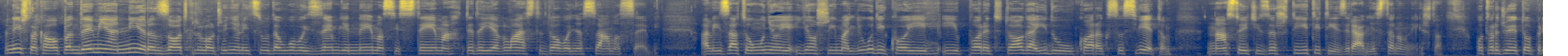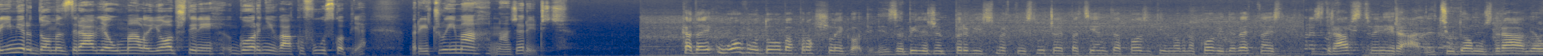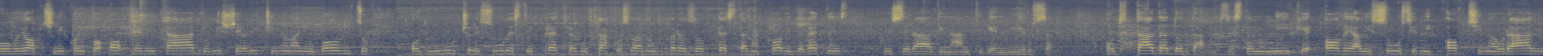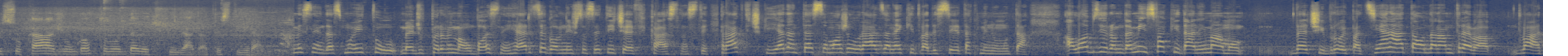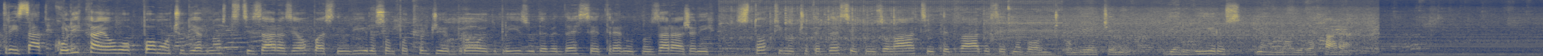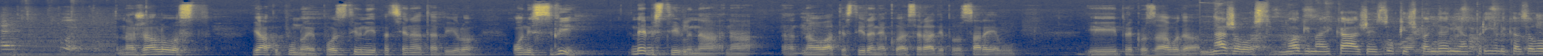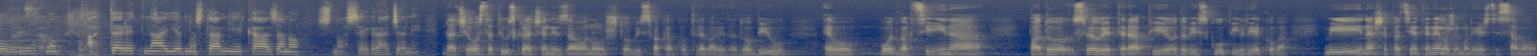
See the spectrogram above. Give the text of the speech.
Ništa kao pandemija nije razotkrilo činjenicu da u ovoj zemlji nema sistema, te da je vlast dovoljna sama sebi. Ali zato u njoj još ima ljudi koji i pored toga idu u korak sa svijetom, nastojeći zaštititi zdravlje stanovništva. Potvrđuje to primjer Doma zdravlja u maloj opštini Gornji Vakuf Uskoplje. Priču ima Nađa Ričić. Kada je u ovo doba prošle godine zabilježen prvi smrtni slučaj pacijenta pozitivnog na COVID-19, zdravstveni radnici u Domu zdravlja u ovoj općini koji po opremi kadru više liči na manju bolnicu, odlučili su uvesti pretragu takozvanog brzog testa na COVID-19 koji se radi na antigen virusa od tada do danas za stanovnike ove, ali susjednih općina u Ralju su, kažu, gotovo 9000 testiranja. Mislim da smo i tu među prvima u Bosni i Hercegovini što se tiče efikasnosti. Praktički jedan test se može uraditi za neki 20 minuta, ali obzirom da mi svaki dan imamo veći broj pacijenata, onda nam treba 2-3 sata. Kolika je ovo pomoć u diagnostici zaraze opasnim virusom potvrđuje broj od blizu 90 trenutno zaraženih, 140 u izolaciji te 20 na bolničkom liječenju, jer virus neumoljivo hara. Nažalost, jako puno je pozitivnih pacijenata bilo. Oni svi ne bi stigli na, na, na ova testiranja koja se radi po Sarajevu, i preko zavoda. Nažalost, mnogima je kaže Zukić pandemija prilika za lovu mutnom, a teret najjednostavnije kazano snose građani. Da će ostati uskraćeni za ono što bi svakako trebali da dobiju, evo od vakcina pa do sve ove terapije, od ovih skupih lijekova. Mi naše pacijente ne možemo liječiti samo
